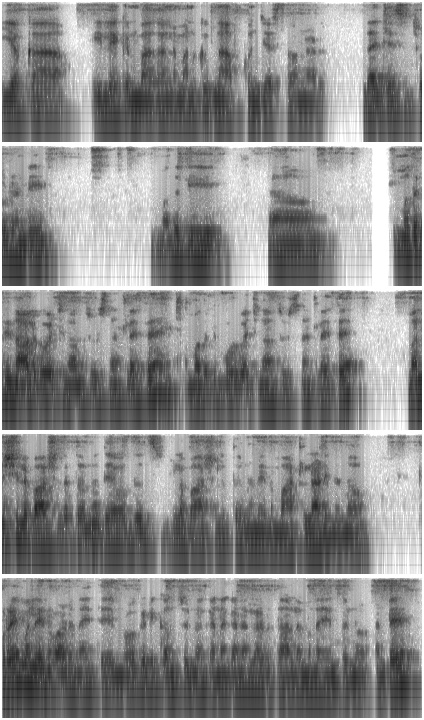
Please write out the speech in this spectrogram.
ఈ యొక్క ఈ లేఖన భాగాలను మనకు జ్ఞాపకం చేస్తూ ఉన్నాడు. దయచేసి చూడండి. మొదటి మొదటి నాలుగు వచనాలు చూసినట్లయితే మొదటి మూడు వచనాలు చూసినట్లయితే మనుషుల భాషలతోనూ దేవదూతుల భాషలతోనూ నేను మాట్లాడినను. ప్రేమ లేని వాడునైతే మోగడి కంచును గనగనలాడు తాళమున ఎందును. అంటే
